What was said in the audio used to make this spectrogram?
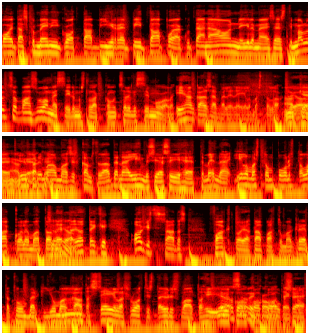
voitaisko me niinku ottaa vihreämpiä tapoja, kun tänään on niin ilmeisesti. Mä luulen, että se on vaan Suomessa ilmastolakko, mutta se oli vissiin muualla. Ihan kansainvälinen ilmastolakko. Okei, joo. okei, Ympäri okei. maailmaa siis kannustetaan tänään ihmisiä siihen, että mennään ilmaston puolesta lakkoilemaan tonne, että jotenkin oikeasti saataisiin faktoja tapahtumaan. Greta Thunbergin Juman mm. kautta seilas Ruotsista Yhdysvaltoihin YK-kokoukseen.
